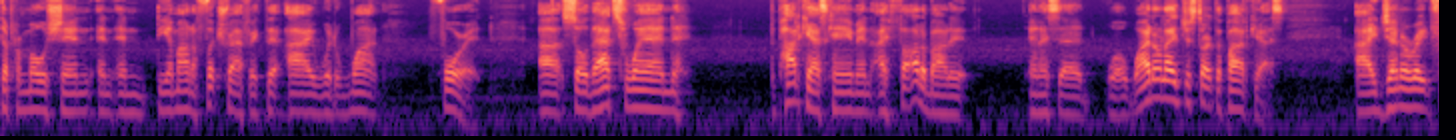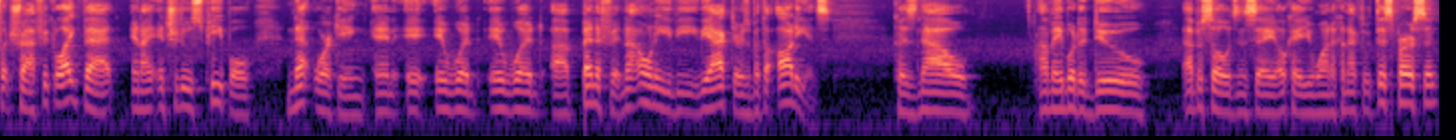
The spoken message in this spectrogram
the promotion and, and the amount of foot traffic that I would want for it. Uh, so that's when the podcast came and I thought about it and I said, well, why don't I just start the podcast? I generate foot traffic like that and I introduce people networking and it, it would it would uh, benefit not only the the actors but the audience because now I'm able to do episodes and say, okay, you want to connect with this person,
